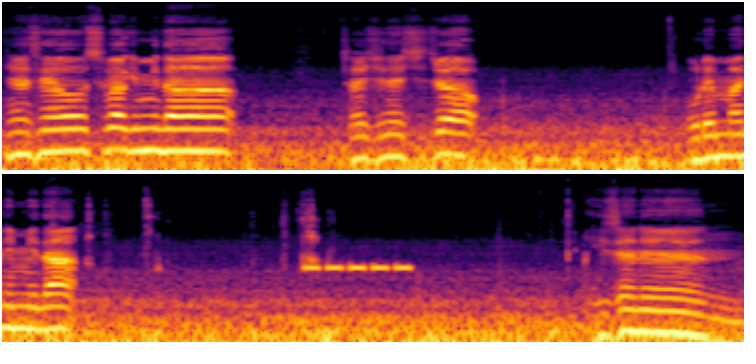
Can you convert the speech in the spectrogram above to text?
안녕하세요. 수박입니다. 잘 지내시죠? 오랜만입니다. 이제는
